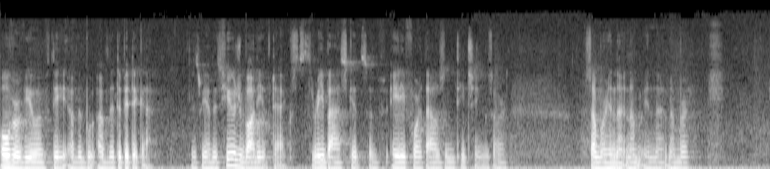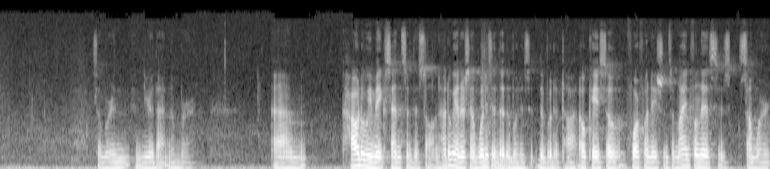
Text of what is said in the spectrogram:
overview of the of the of the Tipitaka. Because we have this huge body of texts, three baskets of eighty-four thousand teachings, or somewhere in that num- in that number, somewhere in, near that number. Um, how do we make sense of this all, and how do we understand what is it that the Buddha the Buddha taught? Okay, so four foundations of mindfulness is somewhere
